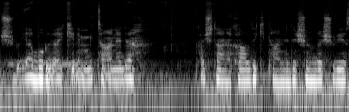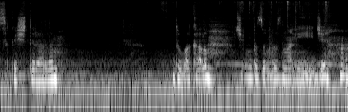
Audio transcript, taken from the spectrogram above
Şuraya buraya ekelim bir tane de. Kaç tane kaldı? İki tane de şunu da şuraya sıkıştıralım. Dur bakalım. Cımbızımızla iyice. Heh.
